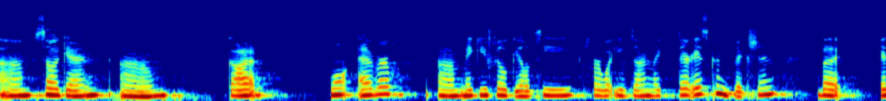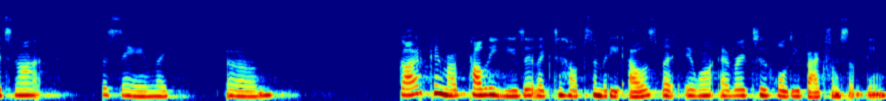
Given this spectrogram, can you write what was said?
Um, so again, um, God won't ever um, make you feel guilty for what you've done. Like there is conviction, but it's not the same. Like um, God can probably use it like to help somebody else, but it won't ever to hold you back from something.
